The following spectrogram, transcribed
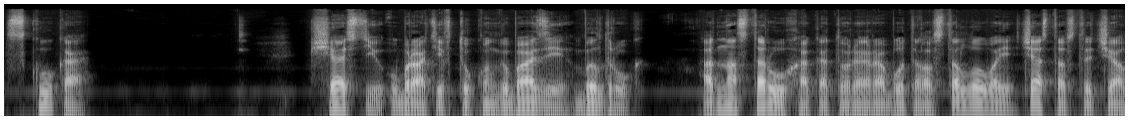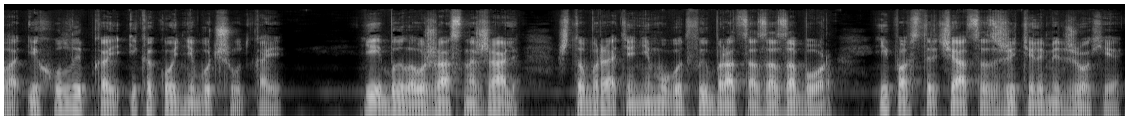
Скука. К счастью, у братьев Тукунгбази был друг. Одна старуха, которая работала в столовой, часто встречала их улыбкой и какой-нибудь шуткой. Ей было ужасно жаль, что братья не могут выбраться за забор и повстречаться с жителями Джохи,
